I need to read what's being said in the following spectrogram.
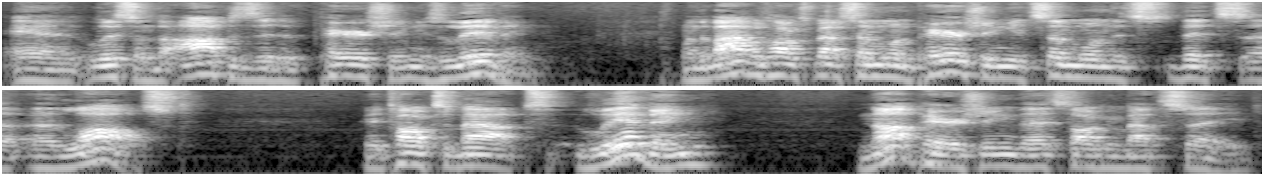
And listen, the opposite of perishing is living. When the Bible talks about someone perishing, it's someone that's that's uh, uh, lost. It talks about living, not perishing. That's talking about the saved.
